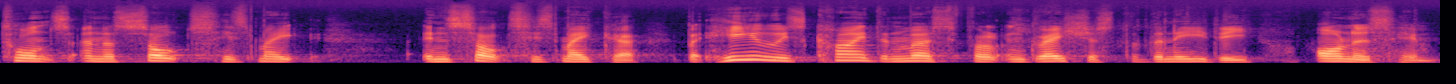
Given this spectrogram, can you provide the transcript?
taunts and assaults his mate, insults his maker, but he who is kind and merciful and gracious to the needy honors him.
